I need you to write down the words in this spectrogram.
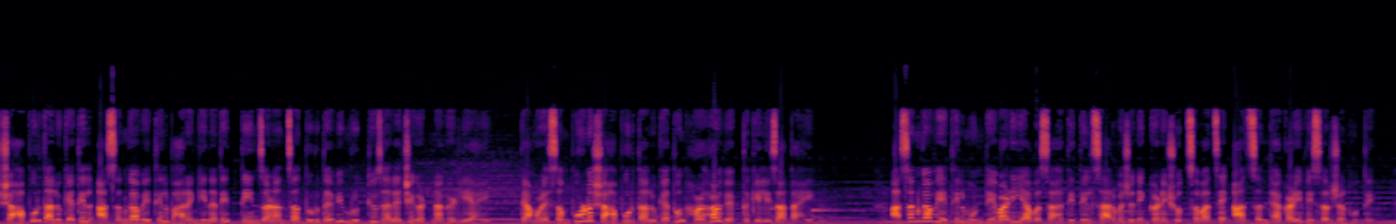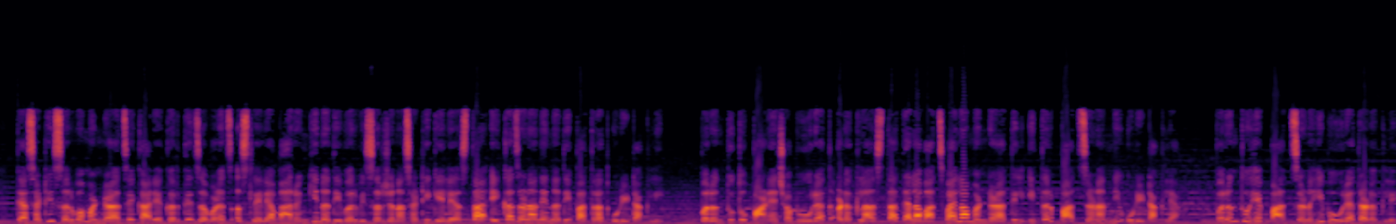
शहापूर तालुक्यातील आसनगाव येथील भारंगी नदीत तीन जणांचा दुर्दैवी मृत्यू झाल्याची घटना घडली आहे. त्यामुळे संपूर्ण शहापूर तालुक्यातून हळहळ व्यक्त केली जात आहे. आसनगाव येथील मुंढेवाडी या वसाहतीतील सार्वजनिक गणेशोत्सवाचे आज संध्याकाळी विसर्जन होते. त्यासाठी सर्व मंडळाचे कार्यकर्ते जवळच असलेल्या भारंगी नदीवर विसर्जनासाठी गेले असता एका जणाने नदी पात्रात उडी टाकली. परंतु तो पाण्याच्या भोवऱ्यात अडकला असता त्याला वाचवायला मंडळातील इतर पाच जणांनी उडी टाकल्या. परंतु हे पाच जणही भोवऱ्यात अडकले.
